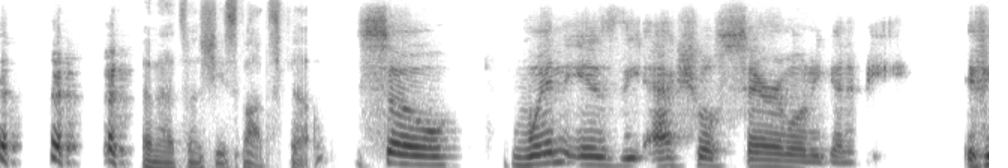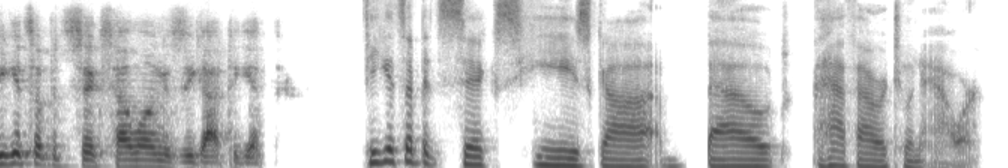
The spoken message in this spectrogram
and that's when she spots Phil. So when is the actual ceremony going to be? If he gets up at six, how long has he got to get there? If he gets up at six, he's got about a half hour to an hour,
